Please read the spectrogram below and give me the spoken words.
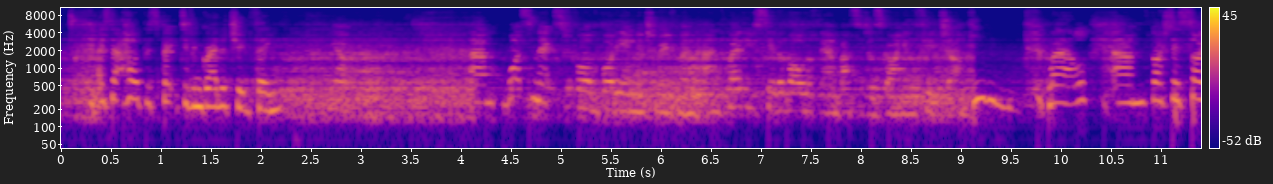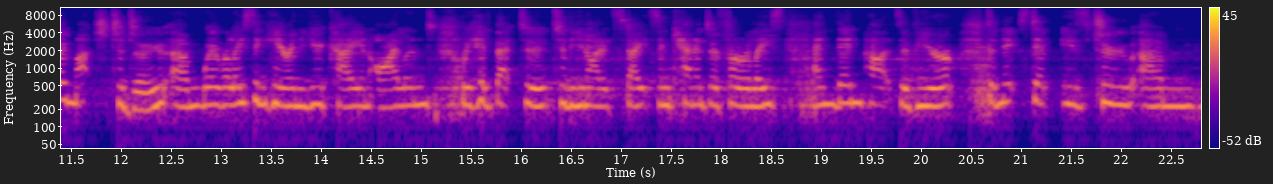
it's that whole perspective and gratitude thing. Yeah. Um, what's next for the body image movement, and where do you see the role of the ambassadors going in the future? Well, um, gosh, there's so much to do. Um, we're releasing here in the UK and Ireland. We head back to, to the United States and Canada for release, and then parts of Europe. The next step is to um,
